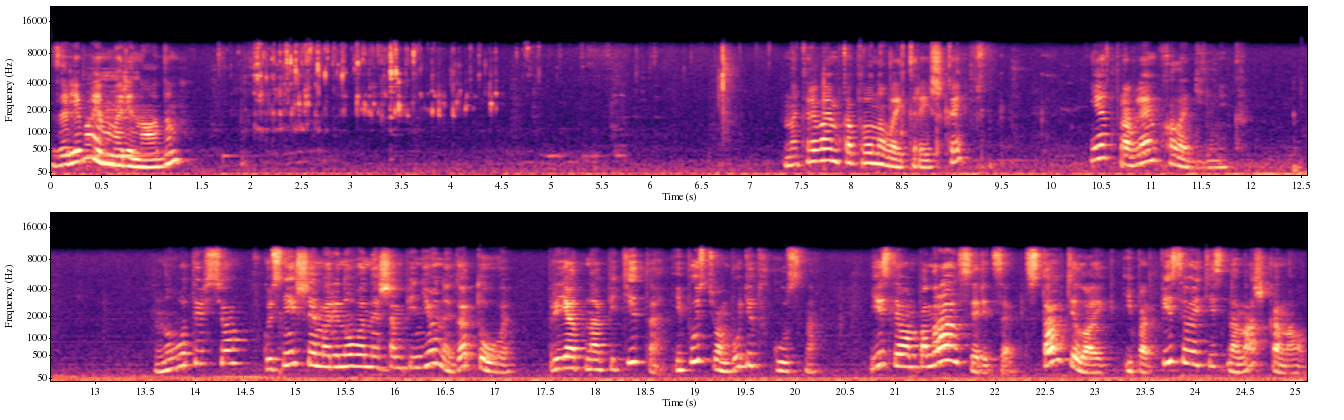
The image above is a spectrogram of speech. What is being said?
Заливаем маринадом. Накрываем капроновой крышкой и отправляем в холодильник. Ну вот и все. Вкуснейшие маринованные шампиньоны готовы. Приятного аппетита и пусть вам будет вкусно. Если вам понравился рецепт, ставьте лайк и подписывайтесь на наш канал.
